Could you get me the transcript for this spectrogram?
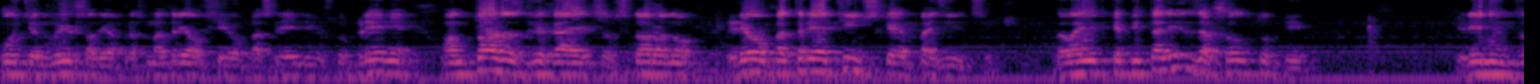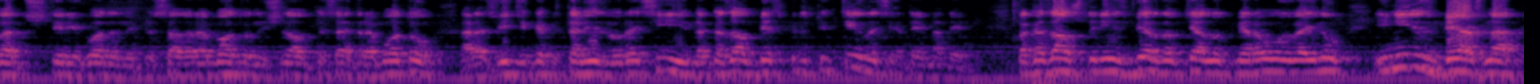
Путин вышел, я просмотрел все его последние выступления, он тоже сдвигается в сторону левопатриотической оппозиции. Говорит, капитализм зашел в тупик. Ленин 24 года написал работу, начинал писать работу о развитии капитализма в России, доказал бесперспективность этой модели, показал, что неизбежно втянут в мировую войну и неизбежно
